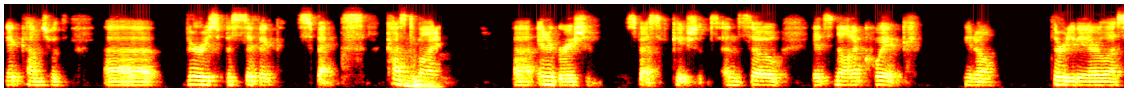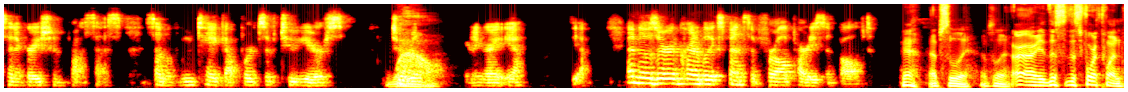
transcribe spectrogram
it comes with uh, very specific specs, customized. Mm-hmm uh, integration specifications. And so it's not a quick, you know, 30 day or less integration process. Some of them take upwards of two years to wow. really integrate. Yeah. Yeah. And those are incredibly expensive for all parties involved. Yeah, absolutely. Absolutely. All right. This, this fourth one,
